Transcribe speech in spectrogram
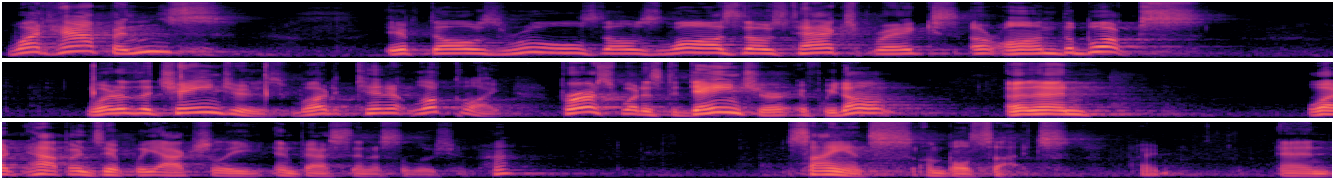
what happens if those rules, those laws, those tax breaks are on the books. What are the changes? What can it look like? First, what is the danger if we don't? And then, what happens if we actually invest in a solution? Huh? Science on both sides, right? And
